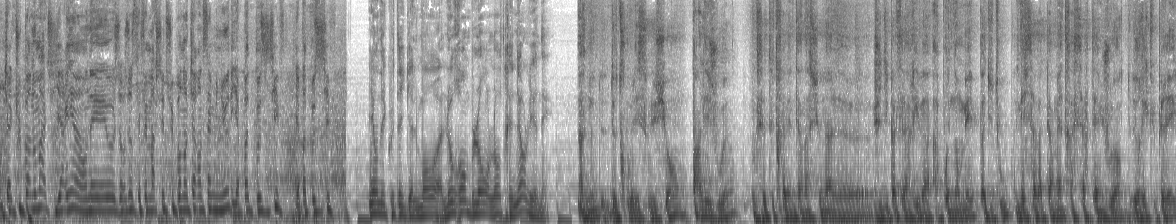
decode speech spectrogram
on calcule pas nos matchs. Il y a rien. On est aujourd'hui, on s'est fait marcher dessus pendant 45 minutes. Il n'y a pas de positif. Il n'y a pas de positif. Et on écoute également Laurent Blanc, l'entraîneur lyonnais. À nous de, de, trouver les solutions par les joueurs. Donc cette trêve internationale, euh, je dis pas qu'elle arrive à, à, point nommé, pas du tout, mais ça va permettre à certains joueurs de récupérer,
